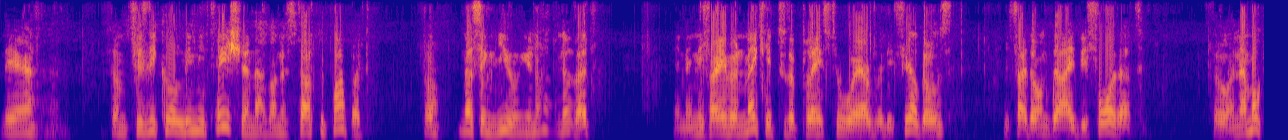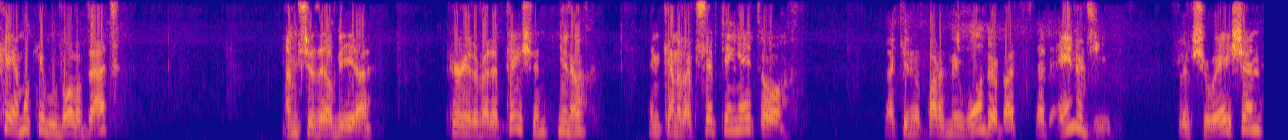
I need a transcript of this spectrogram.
there some physical limitation are going to start to pop up. So nothing new, you know, I know that. And then if I even make it to the place to where I really feel those, if I don't die before that. So, and I'm okay, I'm okay with all of that. I'm sure there'll be a period of adaptation, you know, and kind of accepting it or like, you know, part of me wonder about that energy fluctuation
